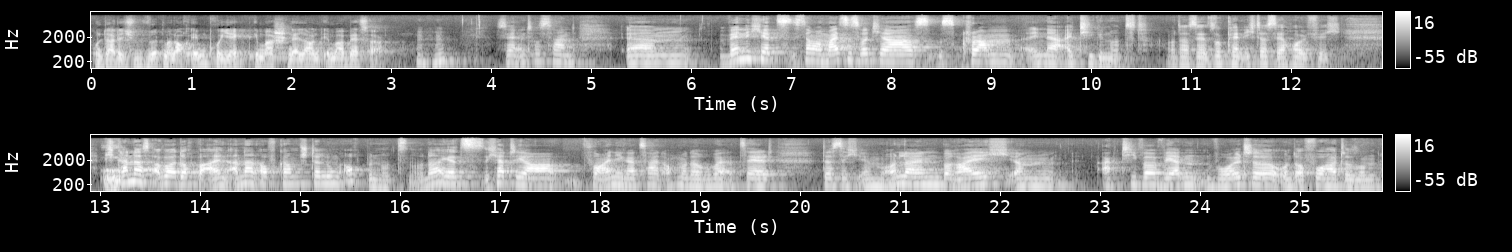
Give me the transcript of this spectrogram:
Und dadurch wird man auch im Projekt immer schneller und immer besser. Mhm. Sehr interessant. Ähm, wenn ich jetzt, ich sag mal, meistens wird ja Scrum in der IT genutzt. Oder sehr, so kenne ich das sehr häufig. Ich kann das aber doch bei allen anderen Aufgabenstellungen auch benutzen, oder? Jetzt, ich hatte ja vor einiger Zeit auch mal darüber erzählt, dass ich im Online-Bereich ähm, aktiver werden wollte und auch vorhatte, so einen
